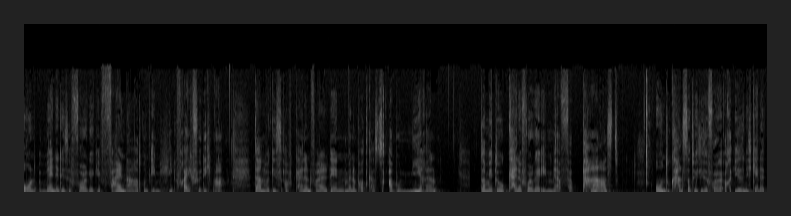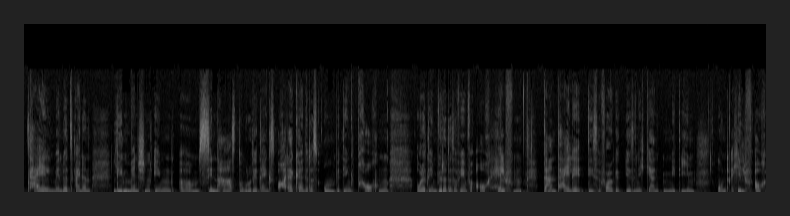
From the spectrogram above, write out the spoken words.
Und wenn dir diese Folge gefallen hat und eben hilfreich für dich war, dann vergiss auf keinen Fall, den, meinen Podcast zu abonnieren, damit du keine Folge eben mehr verpasst. Und du kannst natürlich diese Folge auch irrsinnig gerne teilen, wenn du jetzt einen lieben Menschen im ähm, Sinn hast, wo du dir denkst, oh, der könnte das unbedingt brauchen oder dem würde das auf jeden Fall auch helfen, dann teile diese Folge irrsinnig gern mit ihm und hilf auch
